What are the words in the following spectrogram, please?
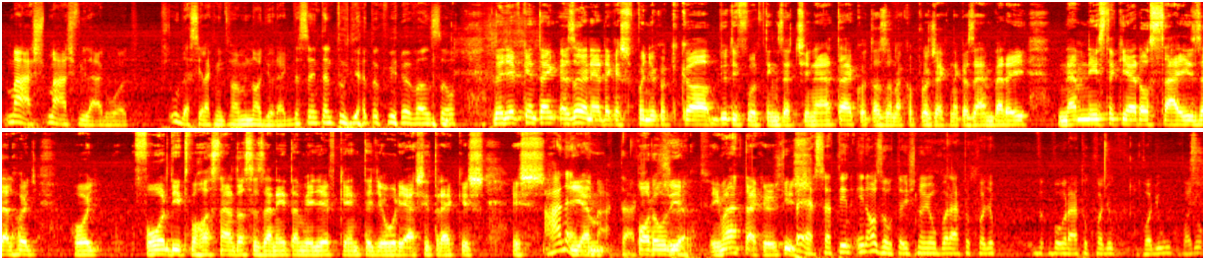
más, más világ volt. És úgy beszélek, mint valami nagy öreg, de szerintem tudjátok, miről van szó. De egyébként ez olyan érdekes, mondjuk akik a Beautiful Things-et csinálták, ott azonnak a projektnek az emberei, nem néztek ilyen rossz szájízzel, hogy, hogy fordítva használod azt a zenét, ami egyébként egy óriási track, és, és Há, nem, ilyen imádták, paródia. Sőt. Imádták ők is? Persze, hát én, én azóta is nagyon barátok vagyok, barátok vagyok, vagyunk, vagyok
